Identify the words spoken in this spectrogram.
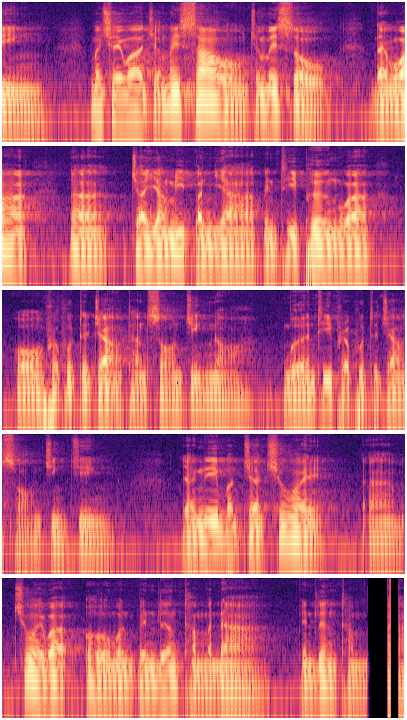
จริง ไม่ใช่ว่าจะไม่เศร้าจะไม่โศก แต่ว่าจะยังมีปัญญาเป็นที่พึ่งว่าโอ้พระพุทธเจ้าท่านสอนจริงหนอ เหมือนที่พระพุทธเจ้าสอนจริง ๆ อย่างนี้มันจะช่วย ช่วยว่าโอ้มันเป็นเรื่องธรรมดา เป็นเรื่องธรรมดา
